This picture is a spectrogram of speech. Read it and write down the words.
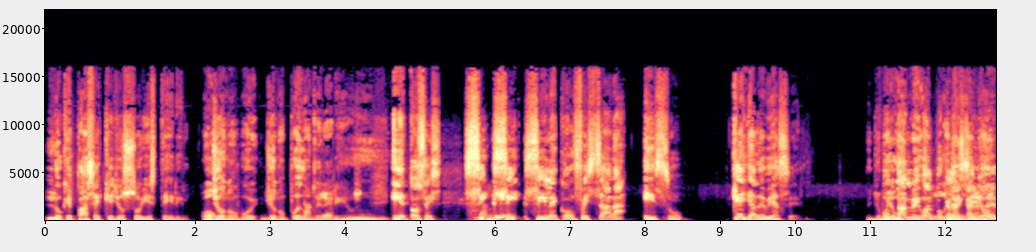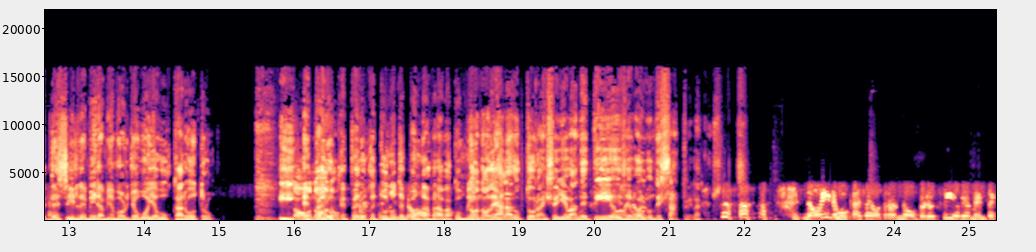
lo que pasa es que yo soy estéril. Yo no voy, yo no puedo También. tener hijos. Y entonces, si, si, si le confesara eso, ¿qué ella debe hacer? Yo voy a Botarlo bus- igual porque la engañó. decirle, decirle, mira, mi amor, yo voy a buscar otro. Y No, espero, no. espero que tú no te pongas brava conmigo. No, no, deja a la doctora y se llevan de ti y se vuelve un desastre la cosa. No, y no buscarse otro no, pero sí, obviamente,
